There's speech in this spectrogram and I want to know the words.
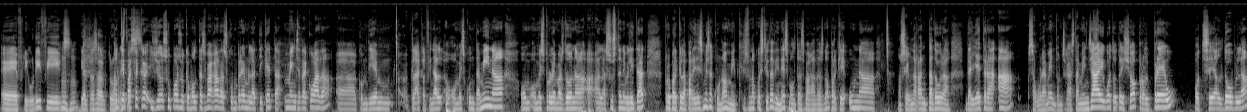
eh, frigorífics uh -huh. i altres electrodomèstics. El que passa que jo suposo que moltes vegades comprem l'etiqueta menys adequada, eh, com diem, clar, que al final o més contamina o, o més problemes dona a, a la sostenibilitat, però perquè l'aparell és més econòmic, és una qüestió de diners moltes vegades, no? perquè una, no sé, una rentadora de lletra A segurament doncs, gasta menys aigua, tot això, però el preu pot ser el doble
